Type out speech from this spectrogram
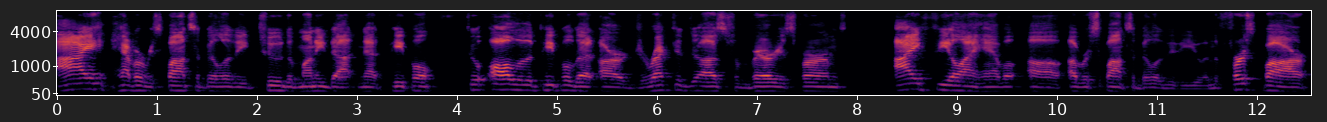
I have a responsibility to the money.net people, to all of the people that are directed to us from various firms. I feel I have a, a, a responsibility to you. And the first bar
